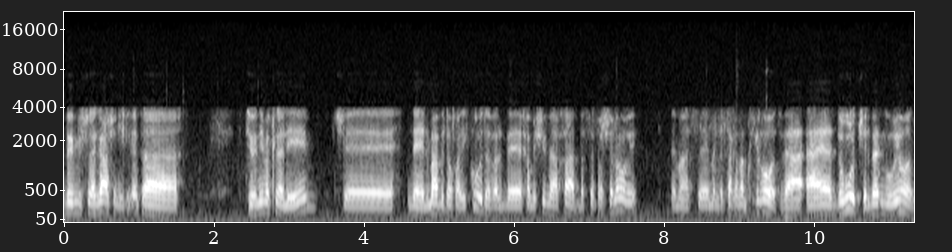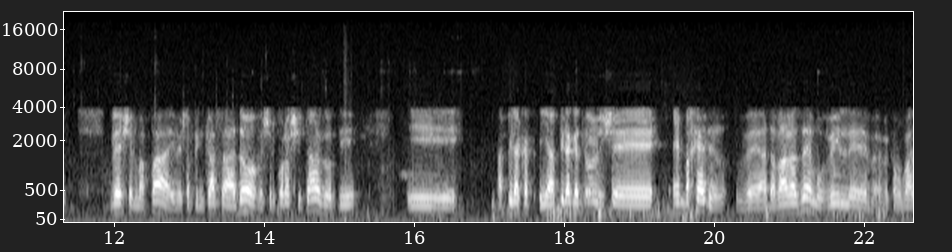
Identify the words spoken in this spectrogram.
במפלגה שנקראת הציונים הכלליים, שנעלמה בתוך הליכוד, אבל ב-51, בספר של אורי, למעשה מנצחת הבחירות, וההיעדרות של בן גוריון ושל מפא"י ושל הפנקס האדום ושל כל השיטה הזאת היא הפיל, הגדול שאין בחדר, והדבר הזה מוביל, וכמובן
